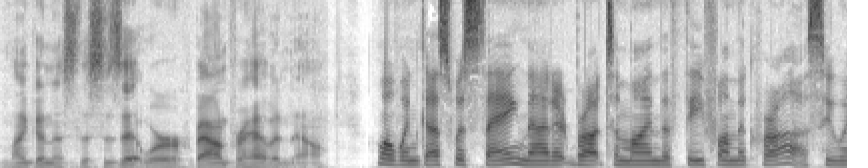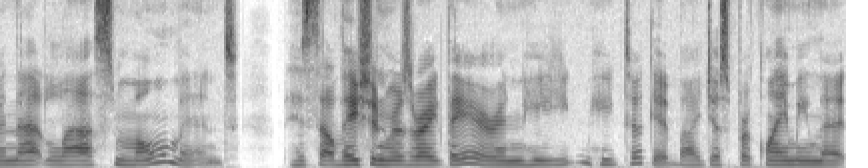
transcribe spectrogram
"My goodness, this is it. We're bound for heaven now." Well, when Gus was saying that, it brought to mind the thief on the cross who, in that last moment, his salvation was right there and he he took it by just proclaiming that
